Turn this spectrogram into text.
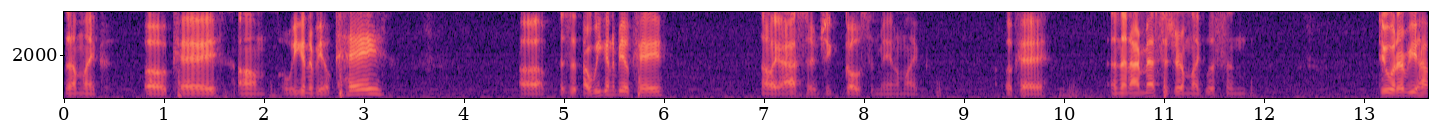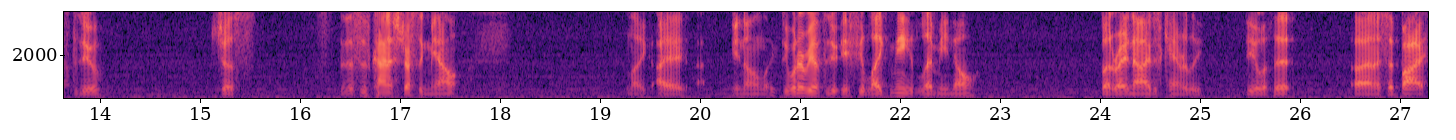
And i'm like okay um are we gonna be okay? Uh is it are we gonna be okay? And i like asked her and she ghosted me and i'm like okay. And then i messaged her. I'm like listen do whatever you have to do. Just this is kind of stressing me out like i you know like do whatever you have to do if you like me let me know but right now i just can't really deal with it uh, and i said bye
